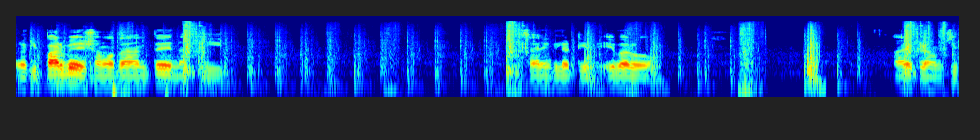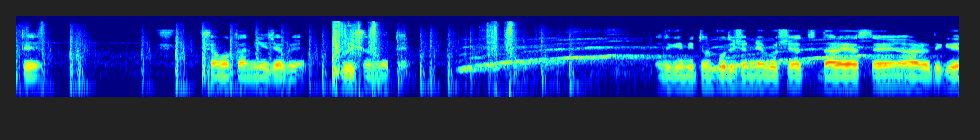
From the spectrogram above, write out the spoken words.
ওরা কি পারবে সমতা আনতে নাকি সাইলেন্ট কিলার টিম এবারও আরেক রাউন্ড জিতে সমতা নিয়ে যাবে দুই শূন্যতে। এদিকে মিথুন পজিশন নিয়ে বসে দাঁড়ায় আছে, আর ওদিকে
